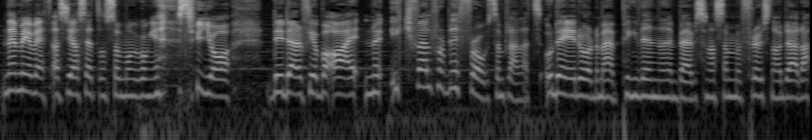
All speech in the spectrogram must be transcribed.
nej men jag vet, alltså jag har sett dem så många gånger så jag, det är därför jag bara, ah, nu, ikväll får det bli Frozen Planet och det är då de här pingvinbebisarna som är frusna och döda.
